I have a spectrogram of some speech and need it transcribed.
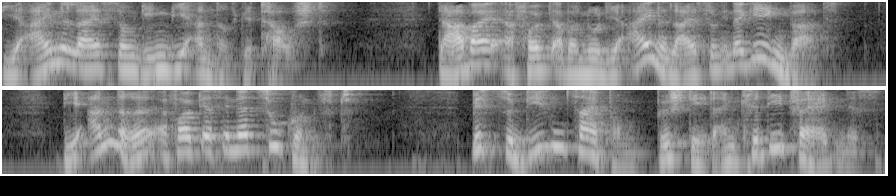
die eine Leistung gegen die andere getauscht. Dabei erfolgt aber nur die eine Leistung in der Gegenwart. Die andere erfolgt erst in der Zukunft. Bis zu diesem Zeitpunkt besteht ein Kreditverhältnis,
